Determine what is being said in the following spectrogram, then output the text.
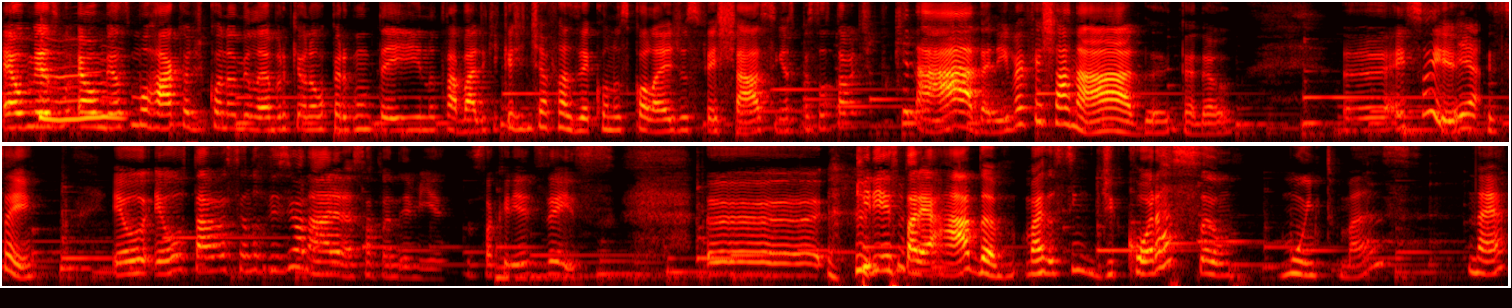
é o mesmo, é o mesmo hack de quando eu me lembro que eu não perguntei no trabalho o que, que a gente ia fazer quando os colégios fechassem. As pessoas estavam tipo, que nada, nem vai fechar nada, entendeu? É isso aí, é isso aí. Eu, eu tava sendo visionária nessa pandemia. Eu só queria dizer isso. Uh, queria estar errada, mas assim, de coração. Muito, mas né?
